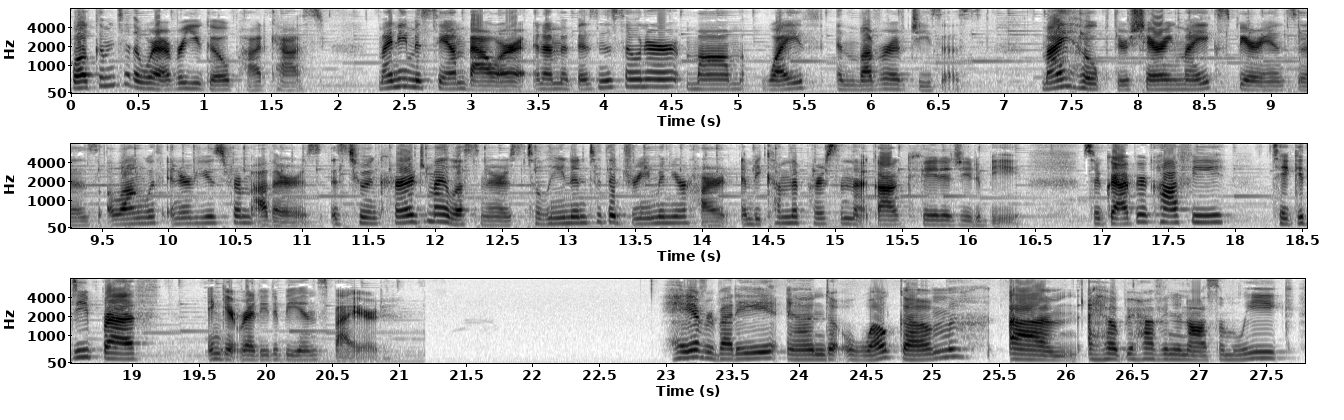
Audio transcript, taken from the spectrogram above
Welcome to the Wherever You Go podcast. My name is Sam Bauer, and I'm a business owner, mom, wife, and lover of Jesus. My hope through sharing my experiences, along with interviews from others, is to encourage my listeners to lean into the dream in your heart and become the person that God created you to be. So grab your coffee, take a deep breath, and get ready to be inspired. Hey, everybody, and welcome. Um, I hope you're having an awesome week.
